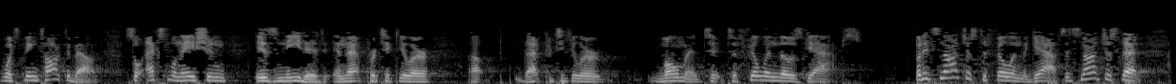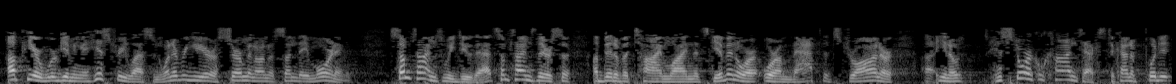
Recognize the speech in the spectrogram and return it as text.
what's being talked about. So explanation is needed in that particular, uh, that particular moment to, to fill in those gaps. But it's not just to fill in the gaps. It's not just that up here we're giving a history lesson whenever you hear a sermon on a Sunday morning. Sometimes we do that. Sometimes there's a, a bit of a timeline that's given or, or a map that's drawn or, uh, you know, historical context to kind of put it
